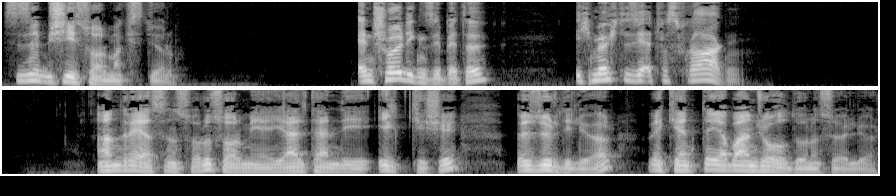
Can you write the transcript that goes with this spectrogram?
size bir şey sormak istiyorum. Entschuldigen Sie bitte, ich möchte Sie etwas fragen. Andreas'ın soru sormaya yeltendiği ilk kişi özür diliyor ve kentte yabancı olduğunu söylüyor.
